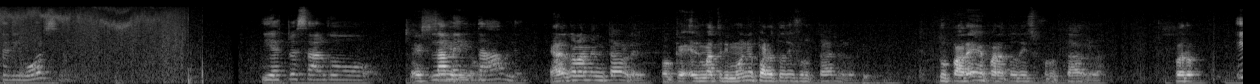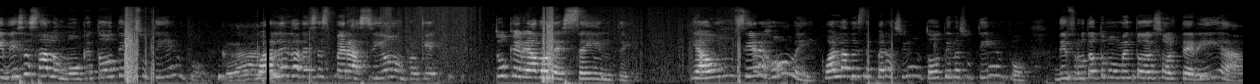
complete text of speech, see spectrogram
se divorcian. Y esto es algo lamentable. Es algo lamentable, porque el matrimonio es para tú disfrutarlo. Tu pareja es para tú disfrutarla. Pero, Y dice Salomón que todo tiene su tiempo. claro, ¿Cuál es la desesperación? Porque tú que eres adolescente y aún si eres joven, ¿cuál es la desesperación? Todo tiene su tiempo. Disfruta tu momento de soltería.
